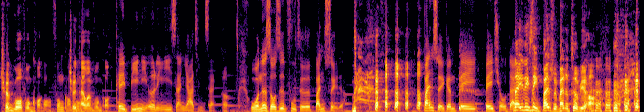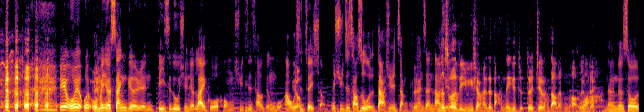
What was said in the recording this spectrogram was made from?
全国疯狂哦，疯狂，全台湾疯狂，可以比拟二零一三亚锦赛。嗯，我那时候是负责搬水的。搬水跟背背球袋，那一定是你搬水搬的特别好。因为我有我我们有三个人第一次入选，就赖国宏、许志超跟我，啊，我是最小。那许志超是我的大学长，南山大学。那时候李云祥还在打，那个就对阶段他打的很好，对不对？那那时候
